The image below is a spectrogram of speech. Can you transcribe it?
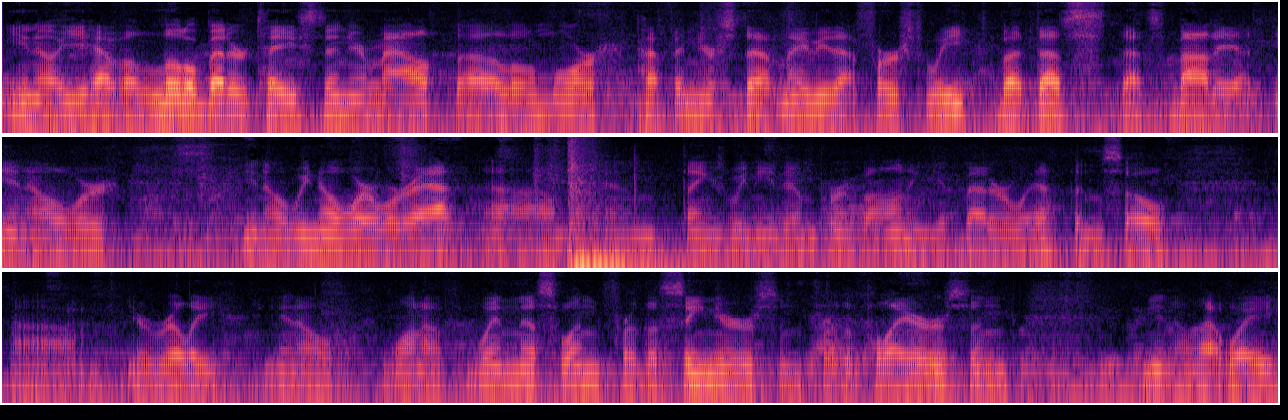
you know, you have a little better taste in your mouth, uh, a little more pep in your step maybe that first week. But that's that's about it. You know, we're, you know, we know where we're at um, and things we need to improve on and get better with, and so um, you really, you know, want to win this one for the seniors and for the players, and you know that way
